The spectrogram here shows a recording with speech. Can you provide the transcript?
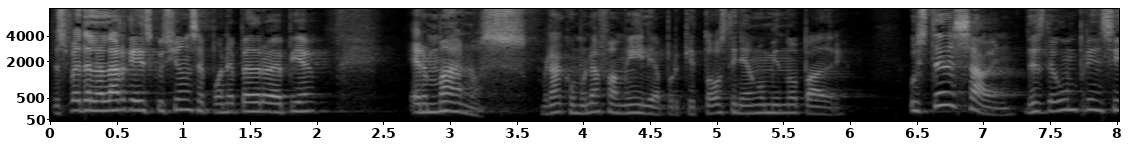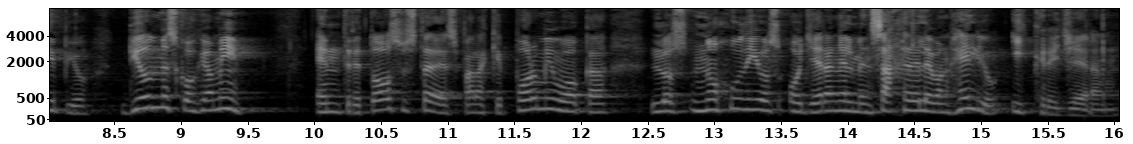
después de la larga discusión se pone Pedro de pie, hermanos, ¿verdad? Como una familia, porque todos tenían un mismo padre. Ustedes saben, desde un principio, Dios me escogió a mí entre todos ustedes para que por mi boca los no judíos oyeran el mensaje del Evangelio y creyeran.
